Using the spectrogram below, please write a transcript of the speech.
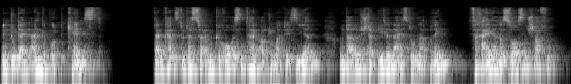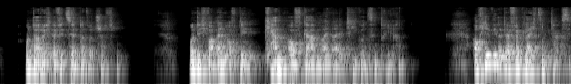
Wenn du dein Angebot kennst, dann kannst du das zu einem großen Teil automatisieren und dadurch stabile Leistungen erbringen, freie Ressourcen schaffen und dadurch effizienter wirtschaften. Und dich vor allem auf den Kernaufgaben einer IT konzentrieren. Auch hier wieder der Vergleich zum Taxi.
